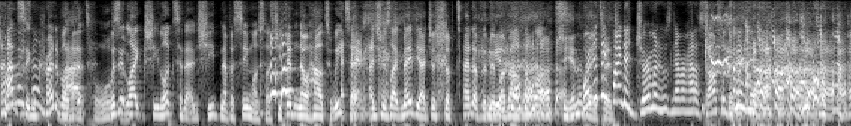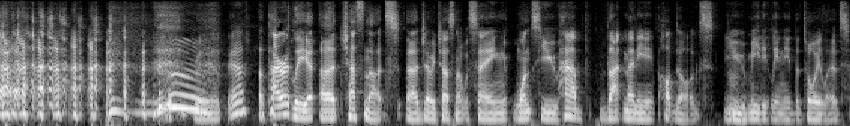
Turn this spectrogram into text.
That's incredible. That's Th- Was it awesome. like she looked at it and she'd never seen one, so she didn't know how to eat it? And she was like, maybe I just shoved 10 of them in my mouth at once. She innovated. Where did they find a German who's never had a sausage before? Yeah. Apparently, uh, Chestnut, uh, Joey Chestnut was saying once you have that many hot dogs, you immediately need the toilet.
